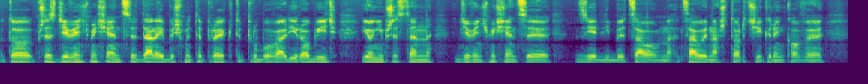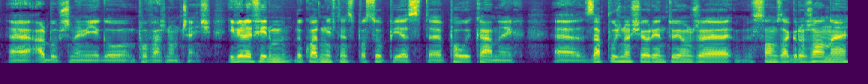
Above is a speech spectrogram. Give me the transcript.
no to przez 9 miesięcy dalej byśmy te projekty próbowali robić i oni przez ten 9 miesięcy zjedliby całą, cały nasz torcik rynkowy, e, albo przynajmniej jego poważną część. I wiele firm dokładnie w ten sposób jest e, połykanych. E, za późno się orientują, że są zagrożone,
